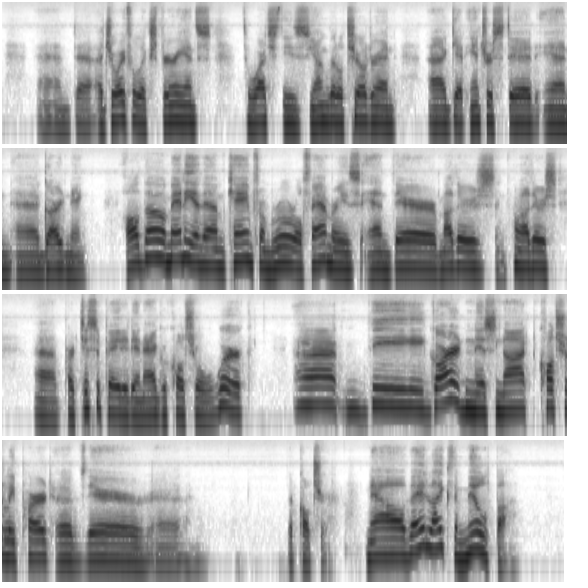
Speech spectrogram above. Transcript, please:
and uh, a joyful experience to watch these young little children uh, get interested in uh, gardening. Although many of them came from rural families and their mothers and fathers uh, participated in agricultural work, uh, the garden is not culturally part of their uh, their culture. Now they like the milpa.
